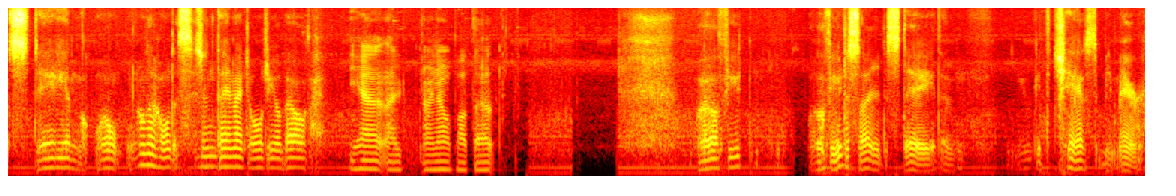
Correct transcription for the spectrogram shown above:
stay in the well, you know that whole decision thing I told you about. Yeah, I I know about that. Well, if you, well, if you decided to stay, then you get the chance to be mayor.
